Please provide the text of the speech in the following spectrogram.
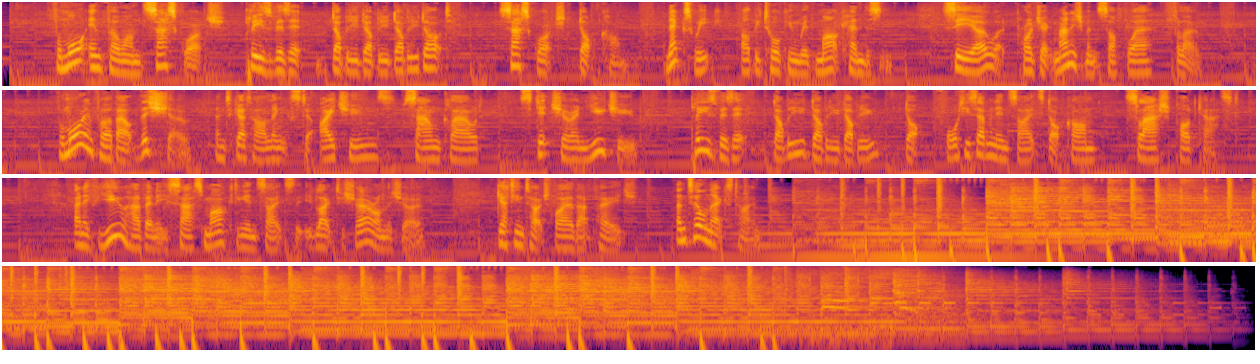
For more info on SaaSquatch, please visit www.saasquatch.com. Next week, I'll be talking with Mark Henderson, CEO at project management software Flow. For more info about this show and to get our links to iTunes, SoundCloud, Stitcher, and YouTube, please visit www.47insights.com slash podcast. And if you have any SaaS marketing insights that you'd like to share on the show, get in touch via that page. Until next time.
